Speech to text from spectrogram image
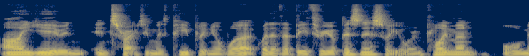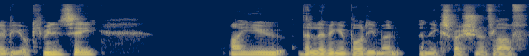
Are you in interacting with people in your work whether that be through your business or your employment or maybe your community? Are you the living embodiment and the expression of love?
